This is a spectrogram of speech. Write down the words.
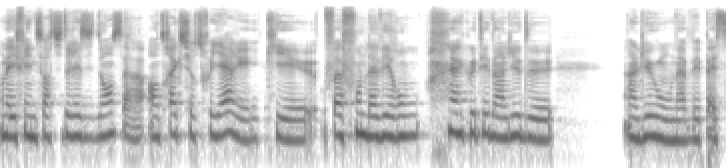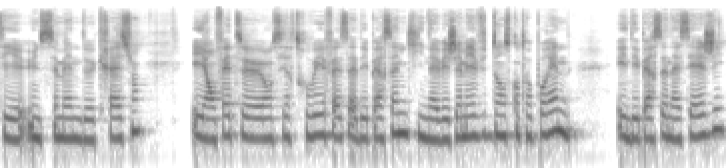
On avait fait une sortie de résidence à Antrac-sur-Truyère, et qui est au fin fond de l'Aveyron, à côté d'un lieu de, un lieu où on avait passé une semaine de création. Et en fait, on s'est retrouvé face à des personnes qui n'avaient jamais vu de danse contemporaine et des personnes assez âgées.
